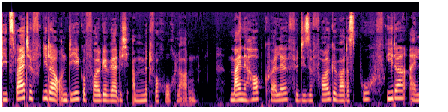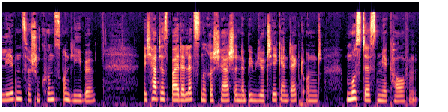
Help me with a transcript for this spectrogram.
Die zweite Frieda und Diego Folge werde ich am Mittwoch hochladen. Meine Hauptquelle für diese Folge war das Buch Frieda, ein Leben zwischen Kunst und Liebe. Ich hatte es bei der letzten Recherche in der Bibliothek entdeckt und musste es mir kaufen.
